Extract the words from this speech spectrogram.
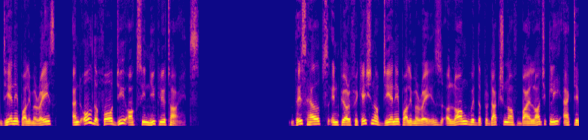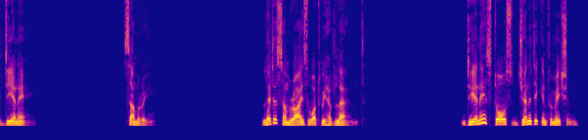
DNA polymerase and all the four deoxynucleotides. This helps in purification of DNA polymerase along with the production of biologically active DNA. Summary Let us summarize what we have learned. DNA stores genetic information.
